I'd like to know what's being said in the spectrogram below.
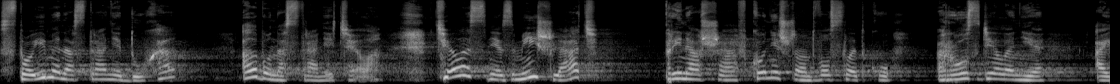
Stojíme na strane ducha alebo na strane tela. Telesne zmýšľať prináša v konečnom dôsledku rozdelenie aj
